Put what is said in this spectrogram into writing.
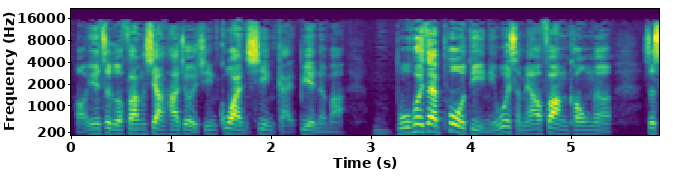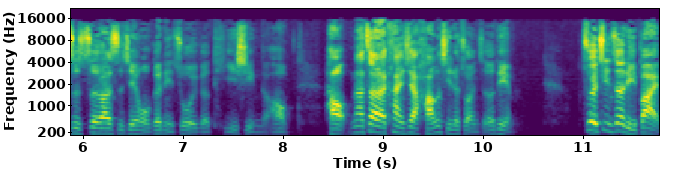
好，因为这个方向它就已经惯性改变了嘛，不会再破底，你为什么要放空呢？这是这段时间我跟你做一个提醒的哈。好，那再来看一下行情的转折点。最近这礼拜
